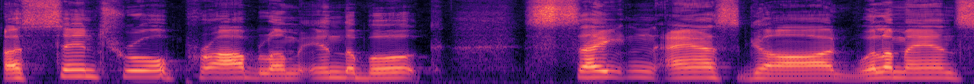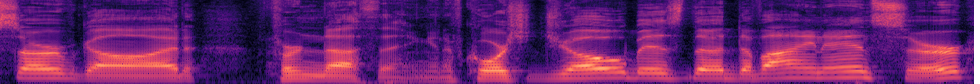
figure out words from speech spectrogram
a central problem in the book. Satan asked God, will a man serve God for nothing? And of course Job is the divine answer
